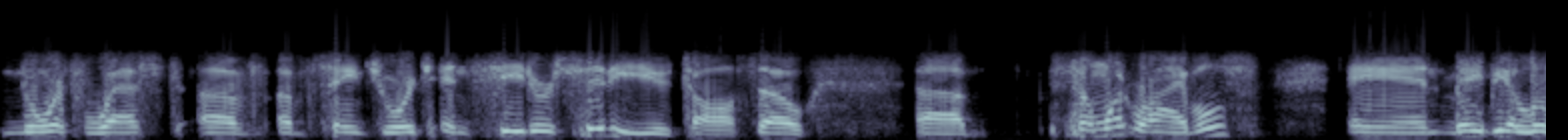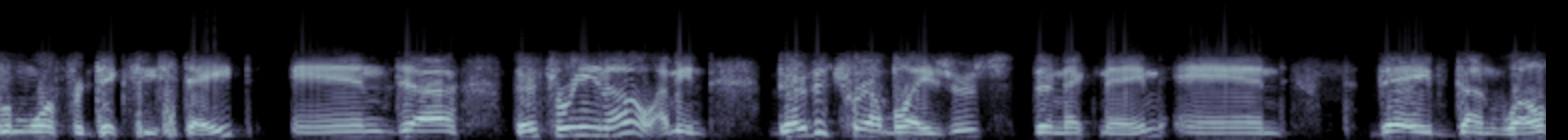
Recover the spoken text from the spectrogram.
northwest of, of St. George and Cedar City, Utah. So uh, somewhat rivals and maybe a little more for Dixie State. And uh, they're 3 and 0. I mean, they're the Trailblazers, their nickname, and they've done well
